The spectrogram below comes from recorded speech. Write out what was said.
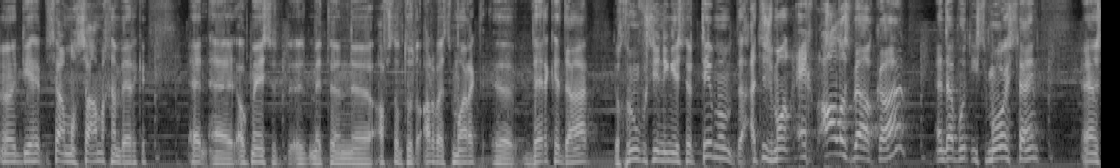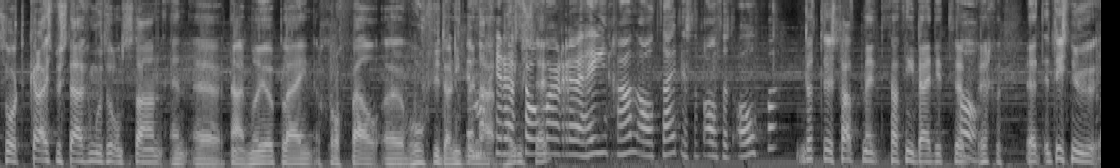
Uh, die zijn allemaal samen gaan werken. En uh, ook mensen met een uh, afstand tot de arbeidsmarkt werken daar. De groenvoorziening is er. Timmer, het is man echt alles bij elkaar. En dat moet iets moois zijn. Een soort kruisbestuiving moet er ontstaan. En nou, het Milieuplein, grof vuil, hoef je daar niet meer naar mag je daar heen zomaar heen gaan altijd? Is dat altijd open? Dat staat, met, staat niet bij dit oh. recht. Het, het, is nu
